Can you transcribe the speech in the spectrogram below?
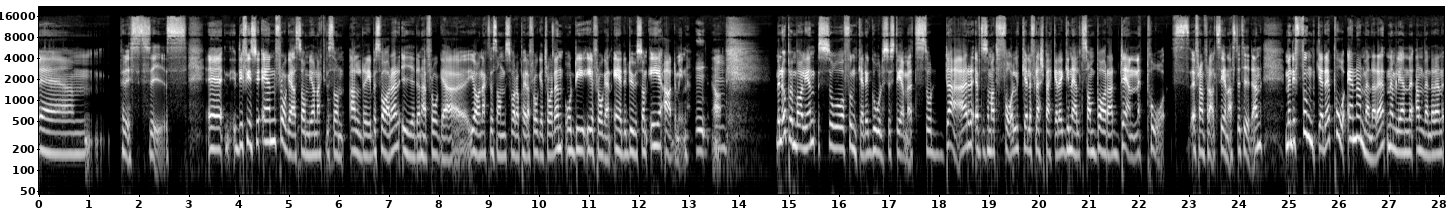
Ehm, precis. Eh, det finns ju en fråga som Jan Axelsson aldrig besvarar i den här fråga, Jan Axelsson svarar på era frågetråden och det är frågan, är det du som är admin? Ja. Men uppenbarligen så funkade GOL-systemet så där eftersom att folk eller flashbackare gnällt som bara den på framförallt senaste tiden. Men det funkade på en användare, nämligen användaren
